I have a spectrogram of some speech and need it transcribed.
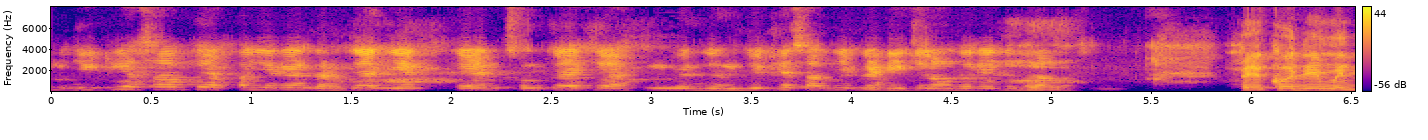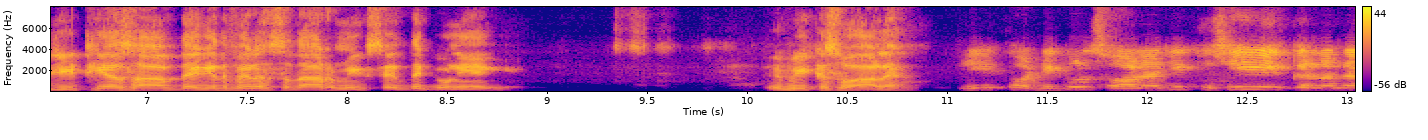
ਮਜੀਠੀਆ ਸਾਹਿਬ ਤੇ ਆਪਾਂ ਜਿਹੜੀਆਂ ਦਰਜ ਹੈਗੀਆਂ ਕਹਿਣ ਸੁਣ ਕੇ ਆਏ ਕਿ ਆਪ ਮਜੀਠੀਆ ਸਾਹਿਬ ਦੀ ਗੱਡੀ ਚਲਾਉਂਦੇ ਰਹੇ ਤੇ ਬਰਾਬਰ ਵੇਖੋ ਜੀ ਮਜੀਠੀਆ ਸਾਹਿਬ ਤੇ ਹੈਗੇ ਤੇ ਫਿਰ ਸਰਦਾਰ ਹਰਮੀਤ ਸਿੰਘ ਤੇ ਕਿਉਂ ਨਹੀਂ ਹੈਗੇ? ਇਹ ਵੀ ਇੱਕ ਸਵਾਲ ਹੈ। ਇਹ ਤੁਹਾਡੇ ਕੋਲ ਸਵਾਲ ਹੈ ਜੀ ਤੁਸੀਂ ਗੱਲਾਂ ਦਾ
